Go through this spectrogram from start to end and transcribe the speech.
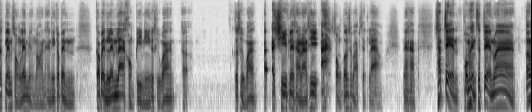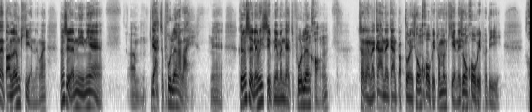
สักเล่มสองเล่มอย่างน้อยนะนี่ก็เป็นก็เป็นเล่มแรกของปีนี้ก็ถือว่าเอ่อก็ถือว่า achieve ในฐานะที่อะส่งต้นฉบับเสร็จแล้วนะครับ ชัดเจนผมเห็นชัดเจนว่าตั้งแต่ตอนเริ่มเขียนนะว่าหนังสือเล่มนี้เนี่ยอยากจะพูดเรื่องอะไรนะคือหนังสือเล่มที่สิบเนี่ยมันอยากจะพูดเรื่องของสถานการณ์ในการปรับตัวในช่วงโควิดเพราะมันเขียนในช่วงโควิดพอดีโค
